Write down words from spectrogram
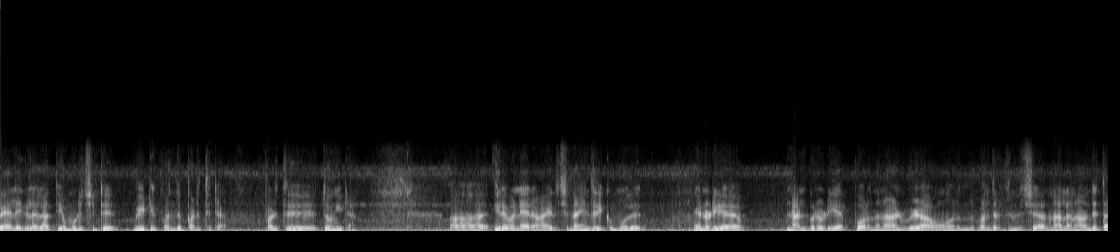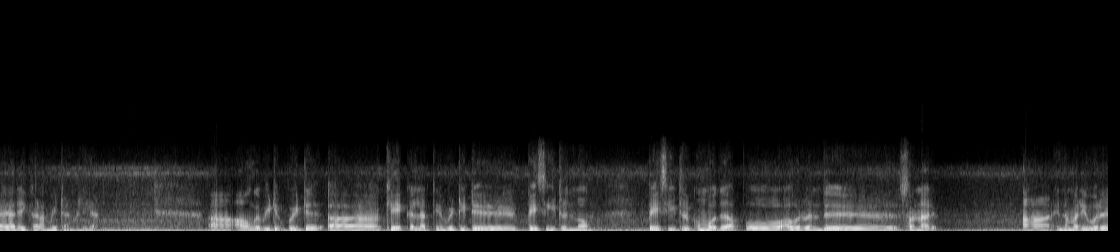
வேலைகள் எல்லாத்தையும் முடிச்சுட்டு வீட்டுக்கு வந்து படுத்துட்டேன். படுத்து தூங்கிட்டேன். இரவு நேரம் ஆயிடுச்சு நான் எந்திரிக்கும் போது என்னுடைய நண்பருடைய பிறந்தநாள் விழாவும் இருந்து வந்துட்டு இருந்துச்சு. அதனால் நான் வந்து தயாராகி கிளம்பிட்டேன் வெளியே. அவங்க வீட்டுக்கு போயிட்டு கேக் எல்லாத்தையும் வெட்டிட்டு பேசிக்கிட்டு இருந்தோம். பேசிக்கிட்டு இருக்கும்போது அப்போது அவர் வந்து சொன்னார் இந்த மாதிரி ஒரு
